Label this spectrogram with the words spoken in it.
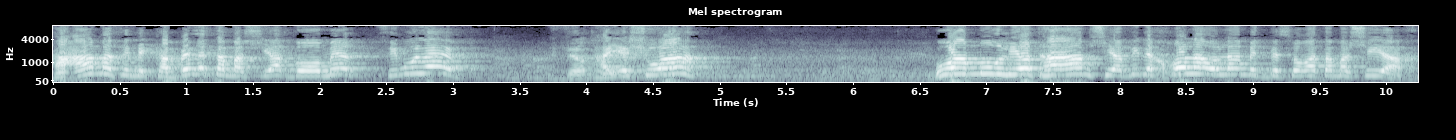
העם הזה מקבל את המשיח ואומר, שימו לב, זאת הישועה. הוא אמור להיות העם שיביא לכל העולם את בשורת המשיח.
